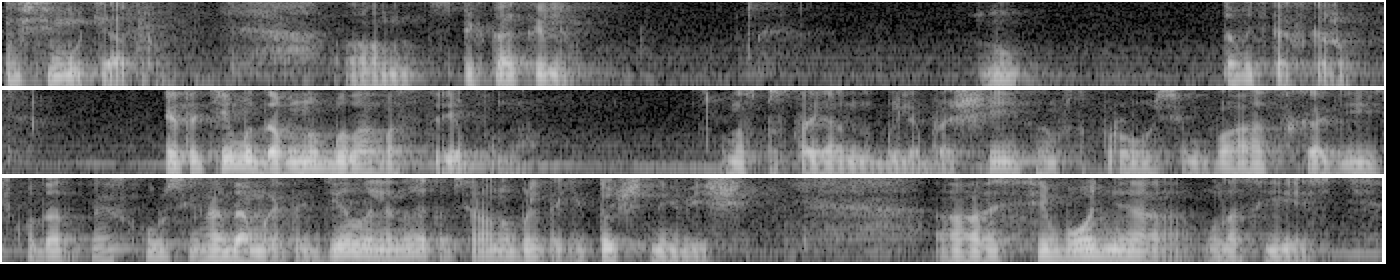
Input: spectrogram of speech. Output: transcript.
по всему театру. А, Спектакль ну, давайте так скажу. Эта тема давно была востребована. У нас постоянно были обращения к нам, что просим вас сходить куда-то на экскурсии. Иногда мы это делали, но это все равно были такие точные вещи. А Сегодня у нас есть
